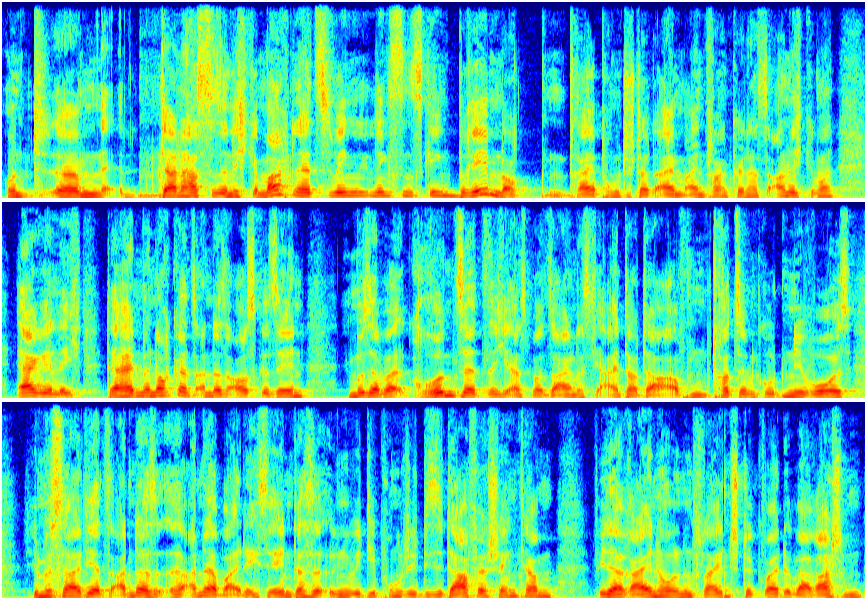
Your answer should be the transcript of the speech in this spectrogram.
Und ähm, dann hast du sie nicht gemacht und hättest du wenigstens gegen Bremen noch drei Punkte statt einem einfahren können. Hast du auch nicht gemacht. Ärgerlich. Da hätten wir noch ganz anders ausgesehen. Ich muss aber grundsätzlich erstmal sagen, dass die Eintracht da auf einem trotzdem guten Niveau ist. Die müssen halt jetzt anders, äh, anderweitig sehen, dass sie irgendwie die Punkte, die sie da verschenkt haben, wieder reinholen und vielleicht ein Stück weit überraschen.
